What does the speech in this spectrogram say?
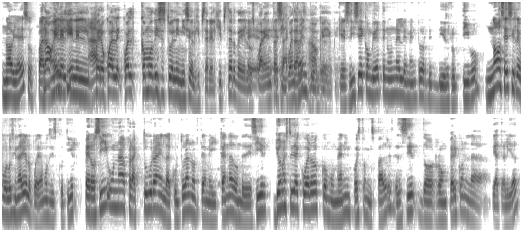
no había eso. Para no, en el, en el Ah, pero ¿cuál, cuál, ¿cómo dices tú el inicio del hipster? ¿El hipster de los eh, 40, 50? exactamente. Ah, ok, ok. Que sí se convierte en un elemento disruptivo. No sé si revolucionario lo podríamos discutir, pero sí una fractura en la cultura norteamericana donde decir yo no estoy de acuerdo como me han impuesto mis padres, es decir, romper con la teatralidad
